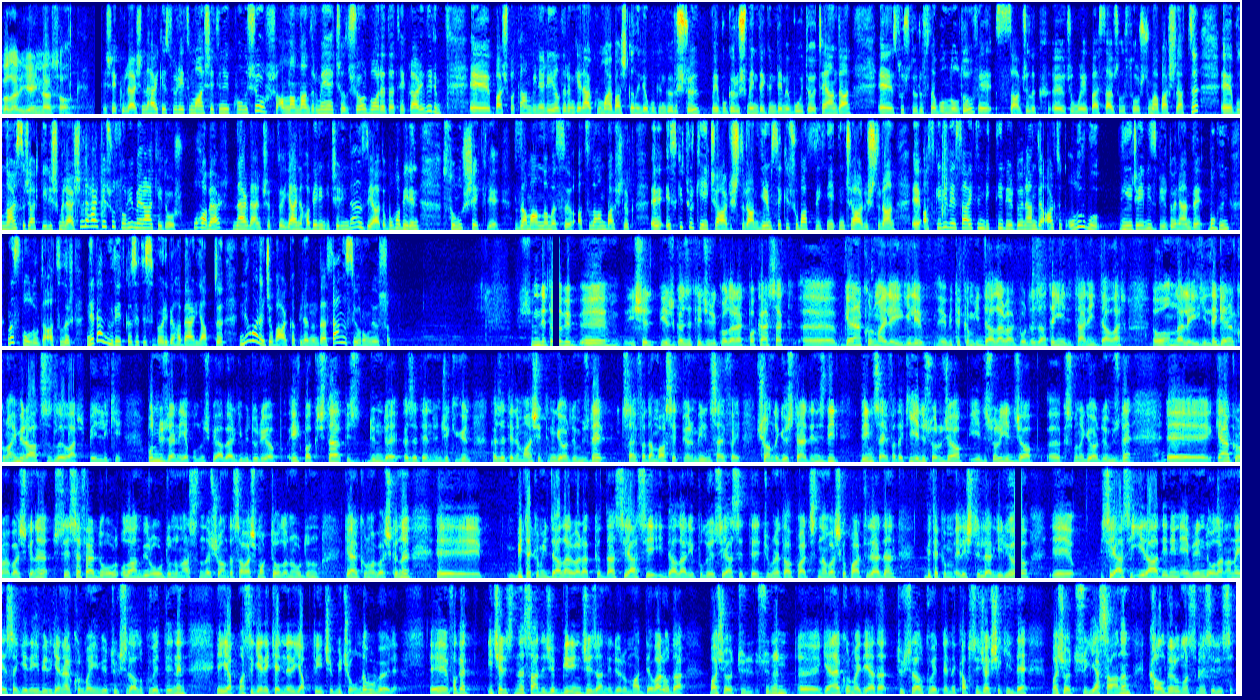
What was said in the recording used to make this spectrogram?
Merhabalar, yayınlar sağ olun. Teşekkürler. Şimdi herkes hürriyetin manşetini konuşuyor, anlamlandırmaya çalışıyor. Bu arada tekrar edelim. Ee, Başbakan Binali Yıldırım Genelkurmay Başkanı ile bugün görüştü ve bu görüşmenin de gündemi buydu. Öte yandan e, suç duyurusunda bulunuldu ve savcılık, e, Cumhuriyet Başsavcılığı soruşturma başlattı. E, bunlar sıcak gelişmeler. Şimdi herkes şu soruyu merak ediyor. Bu haber nereden çıktı? Yani haberin içeriğinden ziyade bu haberin sunuş şekli, zamanlaması, atılan başlık, e, eski Türkiye'yi çağrıştıran, 28 Şubat zihniyetini çağrıştıran, e, askeri vesayetin bittiği bir dönemde artık olur mu diyeceğimiz bir dönemde bugün nasıl olur da atılır? Neden Hürriyet gazetesi böyle bir haber yaptı? Ne var acaba arka planında? Sen nasıl yorumluyorsun? Şimdi tabii e, işe bir gazetecilik olarak bakarsak e, Genelkurmay ile ilgili e, bir takım iddialar var. Burada zaten 7 tane iddia var. O, onlarla ilgili de Genelkurmay'ın bir rahatsızlığı var belli ki. Bunun üzerine yapılmış bir haber gibi duruyor. İlk bakışta biz dün de gazetenin önceki gün gazetenin manşetini gördüğümüzde iç sayfadan bahsetmiyorum. Birinci sayfayı şu anda gösterdiğiniz değil. Birinci sayfadaki 7 soru cevap 7 soru 7 cevap e, kısmını gördüğümüzde e, Genelkurmay Başkanı işte seferde olan bir ordunun aslında şu anda savaşmakta olan ordunun Genelkurmay Başkanı e, bir takım iddialar var hakkında. Siyasi iddialar yapılıyor. Siyasette Cumhuriyet Halk Partisi'nden başka partilerden bir takım eleştiriler geliyor. E, siyasi iradenin emrinde olan anayasa gereği bir genel kurmayın bir Türk Silahlı Kuvvetleri'nin e, yapması gerekenleri yaptığı için birçoğunda bu böyle. E, fakat içerisinde sadece birinci zannediyorum madde var. O da başörtüsünün e, genel kurmayda ya da Türk Silahlı Kuvvetleri'nde kapsayacak şekilde başörtüsü yasağının kaldırılması meselesi.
